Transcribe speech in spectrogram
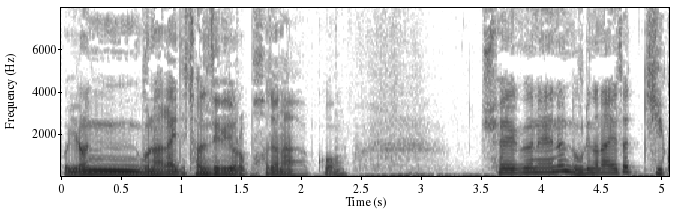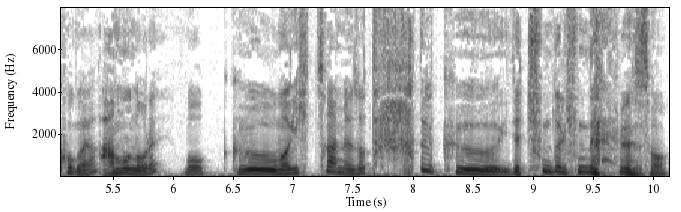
뭐 이런 문화가 이제 전 세계적으로 퍼져나갔고 최근에는 우리나라에서 지코가요? 아무 노래? 뭐 그 음악이 히트하면서 다들 그 이제 춤들 흉내내면서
